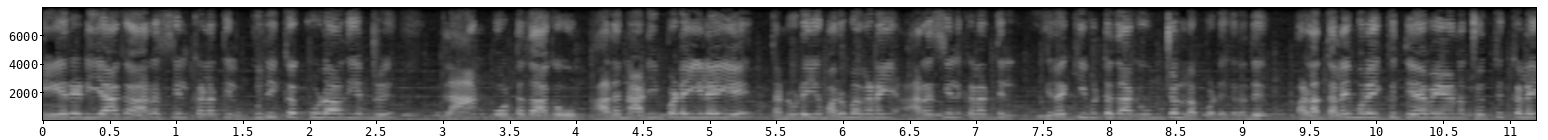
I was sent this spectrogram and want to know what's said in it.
நேரடியாக அரசியல் களத்தில் குதிக்க கூடாது என்று பிளான் போட்டதாகவும் அதன் அடிப்படையிலேயே தன்னுடைய மருமகனை அரசியல் களத்தில் இறக்கிவிட்டதாகவும் சொல்லப்படுகிறது. பல தலைமுறைக்கு தேவையான சொத்துக்களை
